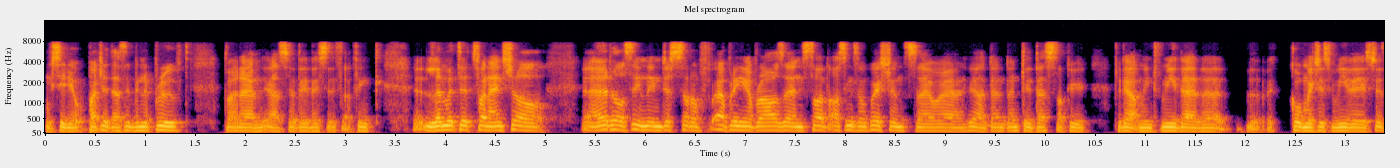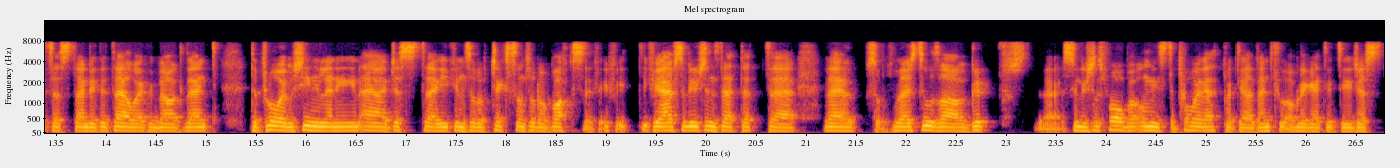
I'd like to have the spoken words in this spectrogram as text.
you said your budget hasn't been approved, but um, yeah, so this is I think limited financial hurdles in, in just sort of opening a browser and start asking some questions. So uh, yeah, don't don't let that stop you. But yeah, I mean, for me, the the, the core message for me there is just just don't let the tail the dog. Don't deploy machine learning in AI. Just uh, you can sort of check some sort of box if if, if you have solutions that that uh, sort of those tools are good uh, solutions for, by all means deploy that. But yeah, don't feel obligated to just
